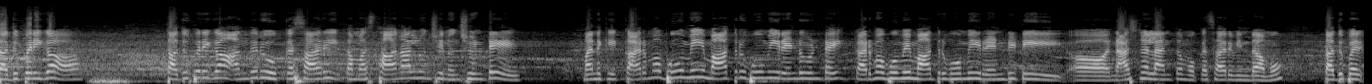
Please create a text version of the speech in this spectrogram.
తదుపరిగా తదుపరిగా అందరూ ఒక్కసారి తమ స్థానాల నుంచి నుంచుంటే మనకి కర్మభూమి మాతృభూమి రెండు ఉంటాయి. కర్మభూమి మాతృభూమి రెండిటి నేషనల్ యాంథమ్ ఒక్కసారి విందాము. తదుపరి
